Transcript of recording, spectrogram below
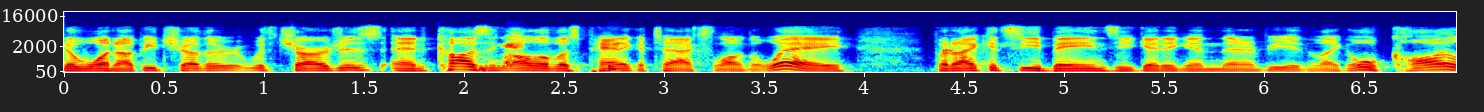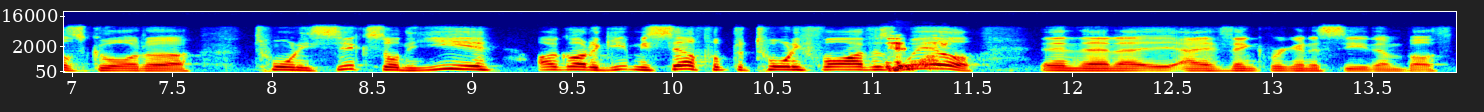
to one up each other with charges and causing all of us panic attacks along the way. But I could see Baynesy getting in there and being like, "Oh, Kyle's got a 26 on the year. I got to get myself up to 25 as well." and then I, I think we're going to see them both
